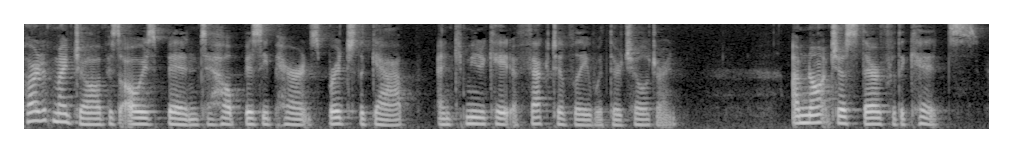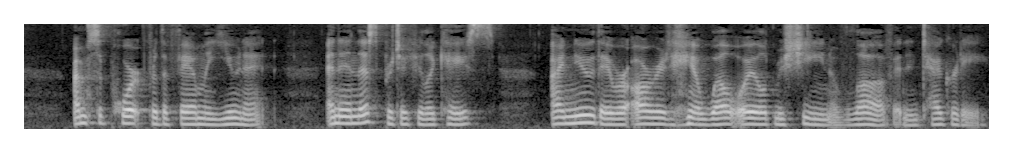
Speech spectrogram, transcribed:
Part of my job has always been to help busy parents bridge the gap and communicate effectively with their children. I'm not just there for the kids, I'm support for the family unit and in this particular case, I knew they were already a well oiled machine of love and integrity,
